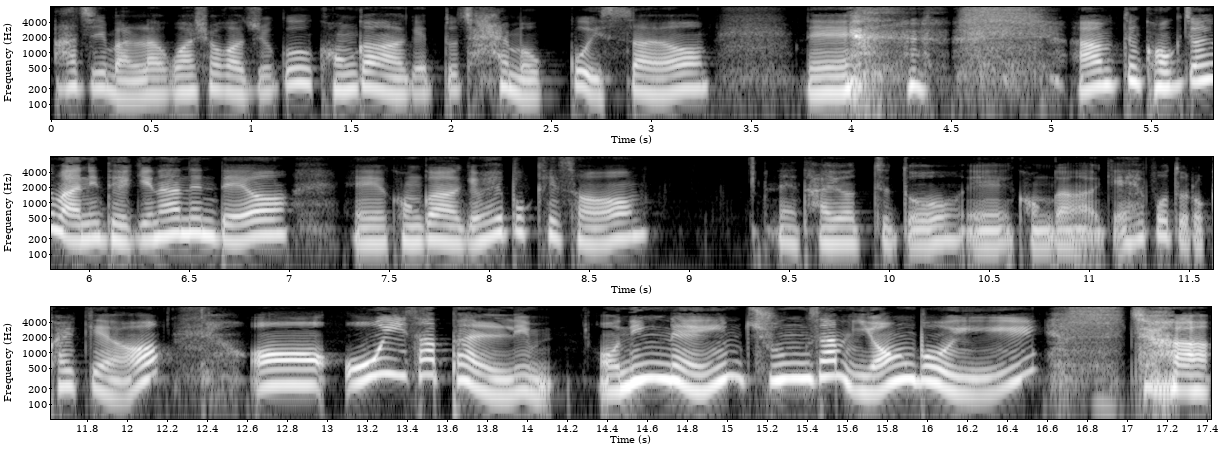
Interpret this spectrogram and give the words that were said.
하지 말라고 하셔가지고 건강하게 또 잘 먹고 있어요. 네. 아무튼 걱정이 많이 되긴 하는데요. 예, 건강하게 회복해서 네, 다이어트도 예, 건강하게 해보도록 할게요. 어, 5248님. 어, 닉네임 중3 영보이. 자,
